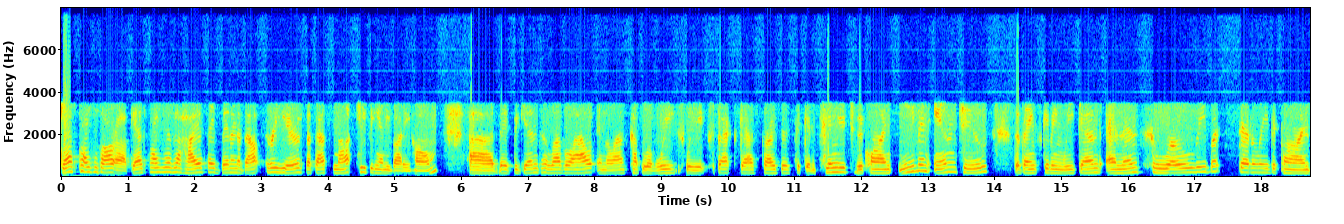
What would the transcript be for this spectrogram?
Gas prices are up. Gas prices are the highest they've been in about three years, but that's not keeping anybody home. Uh, they've begun to level out in the last couple of weeks. We expect gas prices to continue to decline even into the Thanksgiving weekend and then slowly but steadily decline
